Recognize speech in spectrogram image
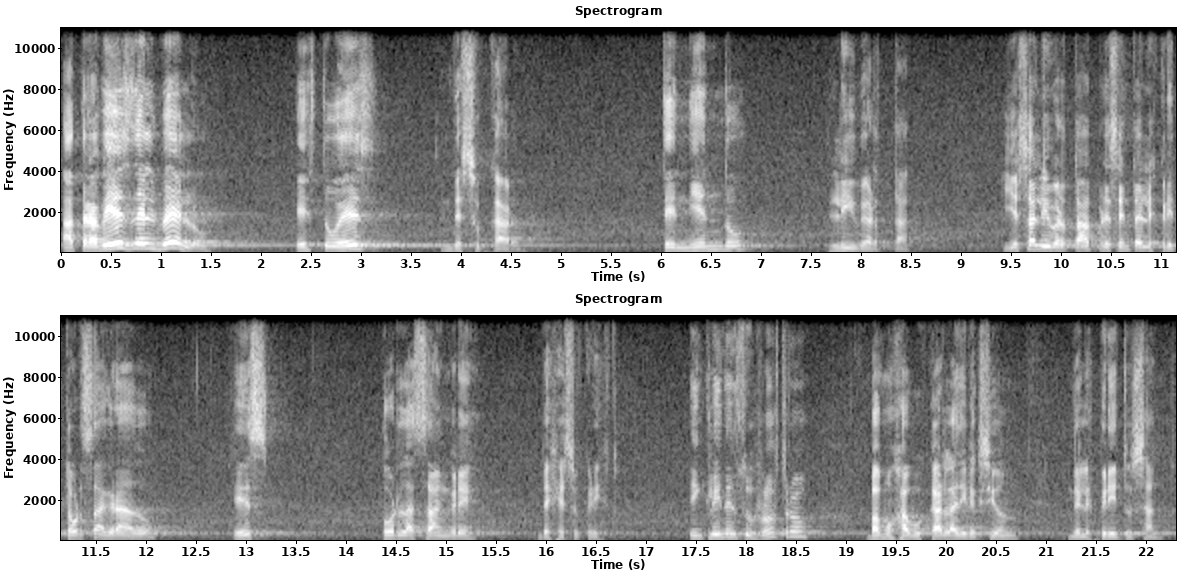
a través del velo. Esto es de su carne, teniendo libertad. Y esa libertad, presenta el escritor sagrado, es por la sangre de Jesucristo. Inclinen su rostro, vamos a buscar la dirección del Espíritu Santo.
